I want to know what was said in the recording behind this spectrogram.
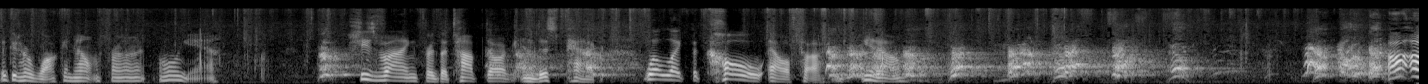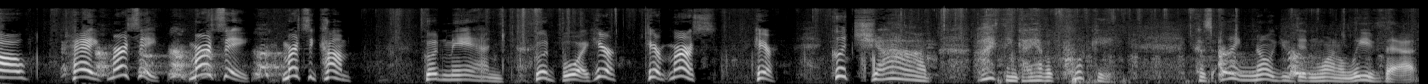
Look at her walking out in front. Oh, yeah. She's vying for the top dog in this pack. Well, like the co-alpha, you know. Uh-oh. Hey, Mercy. Mercy. Mercy, come. Good man. Good boy. Here. Here, Merce. Here. Good job. I think I have a cookie. Because I know you didn't want to leave that.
